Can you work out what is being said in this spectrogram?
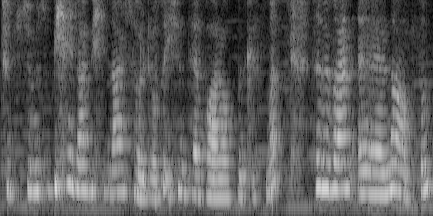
tütsümüz bir şeyler bir şeyler söylüyordu. İşin teferruatlı kısmı. Tabii ben e, ne yaptım?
